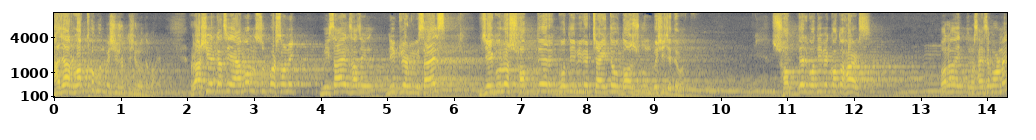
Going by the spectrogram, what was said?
হাজার লক্ষ গুণ বেশি শক্তিশালী হতে পারে। রাশিয়ার কাছে এমন সুপারসনিক মিসাইলস আছে নিউক্লিয়ার মিসাইলস যেগুলো শব্দের গতিবেগের চাইতেও দশ গুণ বেশি যেতে পারে। শব্দের গতিবেগ কত হার্টস বলো তোমার সায়েন্সে পড়ো না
